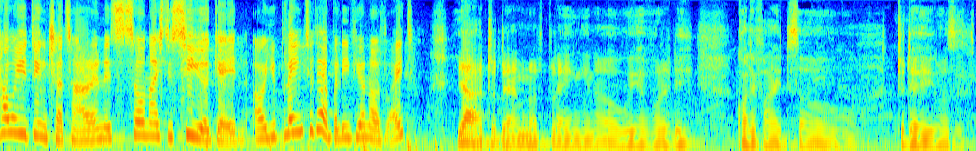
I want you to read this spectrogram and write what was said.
how are you doing, Chatara? And it's so nice to see you again. Are you playing today? I believe you're not, right? Yeah, today I'm not playing. You know, we have already qualified, so today was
